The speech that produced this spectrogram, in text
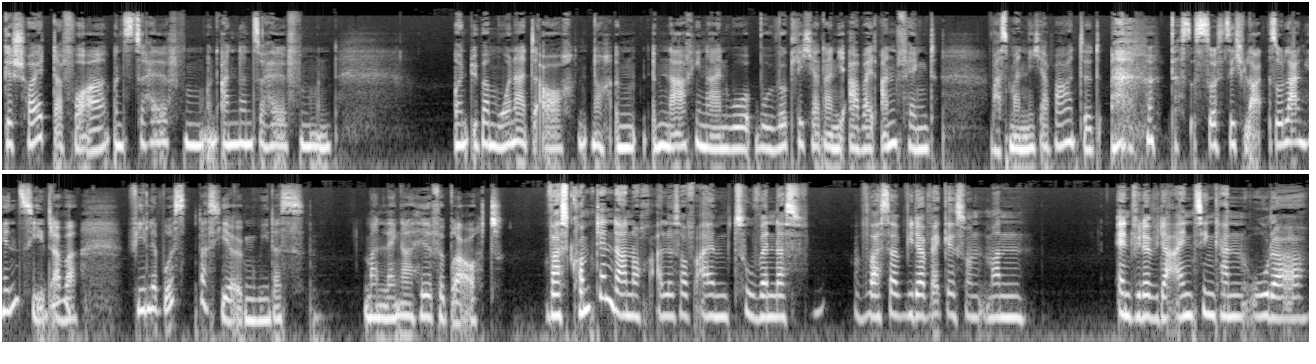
gescheut davor, uns zu helfen und anderen zu helfen und, und über Monate auch noch im, im Nachhinein, wo, wo wirklich ja dann die Arbeit anfängt, was man nicht erwartet, dass es so, sich la so lang hinzieht. Aber viele wussten das hier irgendwie, dass man länger Hilfe braucht. Was kommt denn da noch alles auf einem zu, wenn das Wasser wieder weg ist und man entweder wieder einziehen kann oder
